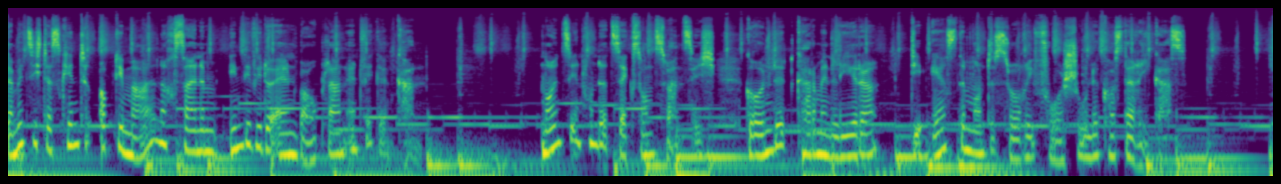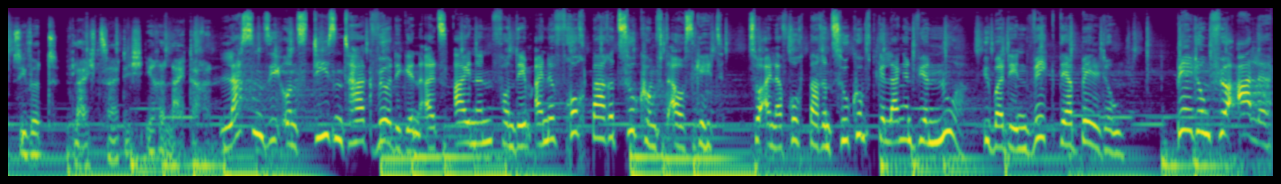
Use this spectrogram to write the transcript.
damit sich das Kind optimal nach seinem individuellen Bauplan entwickeln kann. 1926 gründet Carmen Lira die erste Montessori-Vorschule Costa Ricas. Sie wird gleichzeitig ihre Leiterin. Lassen Sie uns diesen Tag würdigen als einen, von dem eine fruchtbare Zukunft ausgeht. Zu einer fruchtbaren Zukunft gelangen wir nur über den Weg der Bildung. Bildung für alle.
